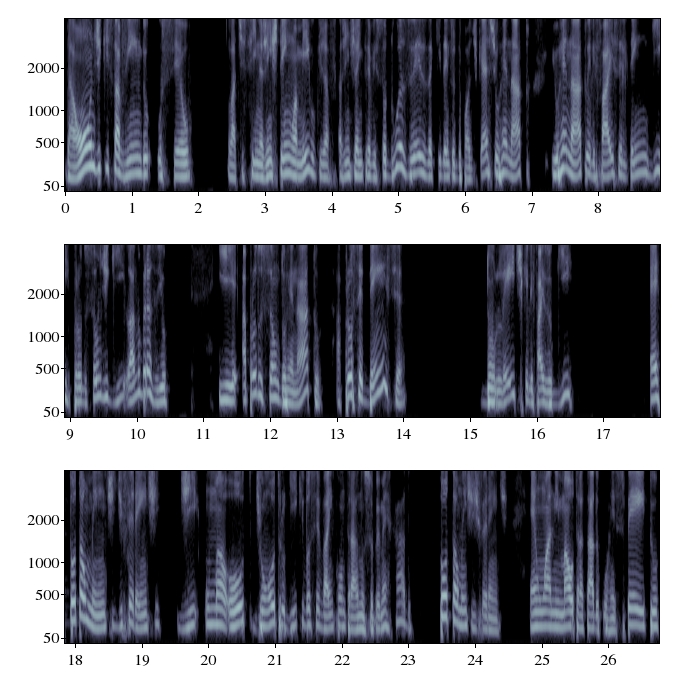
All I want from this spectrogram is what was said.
da onde que está vindo o seu laticínio. A gente tem um amigo que já, a gente já entrevistou duas vezes aqui dentro do podcast, o Renato, e o Renato, ele faz, ele tem um ghee, produção de ghee lá no Brasil. E a produção do Renato, a procedência do leite que ele faz o ghee é totalmente diferente de uma outra, de um outro ghee que você vai encontrar no supermercado. Totalmente diferente. É um animal tratado com respeito,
